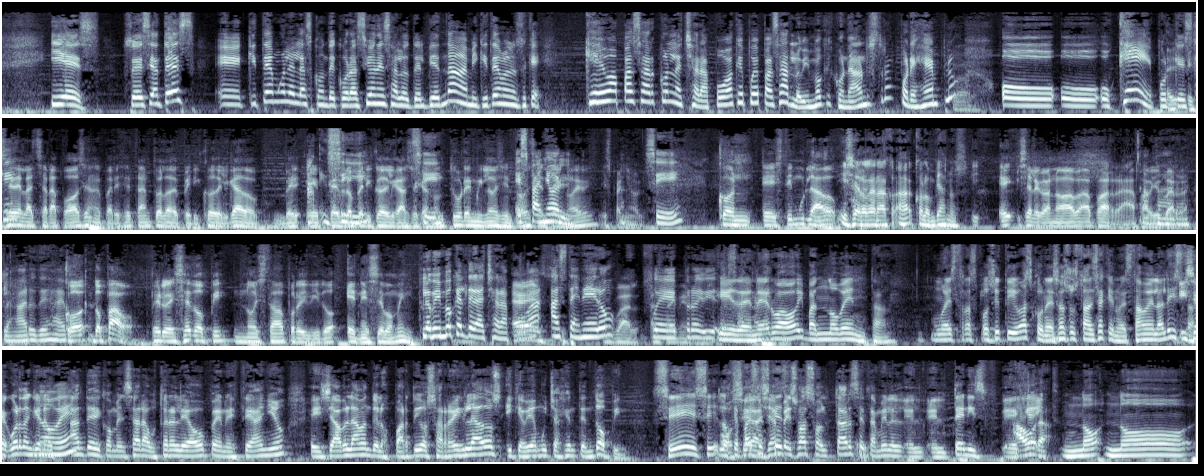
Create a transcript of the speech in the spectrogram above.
Y es, usted decía antes, eh, quitémosle las condecoraciones a los del Vietnam y quitémosle no sé qué. ¿qué va a pasar con la Charapoa? ¿Qué puede pasar? ¿Lo mismo que con Armstrong, por ejemplo? ¿O, o, o qué? Porque es Ese que... de la charapoa se me parece tanto a la de Perico Delgado. Eh, Ah, Pedro sí, Perico Delgado se sí. ganó un tour en 1989. Español. Sí. Con eh, estimulado. Y se lo ganó a colombianos. Y, eh, y se le ganó a, a Parra, a Fabio Parra. Claro, deja de Co- época. dopado, pero ese doping no estaba prohibido en ese momento. Lo mismo que el de la Charapoa, Es hasta enero igual, hasta fue enero. prohibido. Y de enero a hoy van 90 muestras positivas con esa sustancia que no estaba en la lista. Y se acuerdan que ¿No en- ve? antes de comenzar Australia Open este año, eh, ya hablaban de los partidos arreglados y que había mucha gente en doping. Sí, sí, lo o que sea, pasa es ya que empezó a soltarse también el, el- el tenis. eh, ahora gate. no no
